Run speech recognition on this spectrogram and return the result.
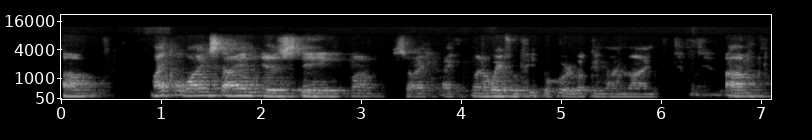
Um, Michael Weinstein is the, um, sorry, I went away from people who are looking online. Um,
